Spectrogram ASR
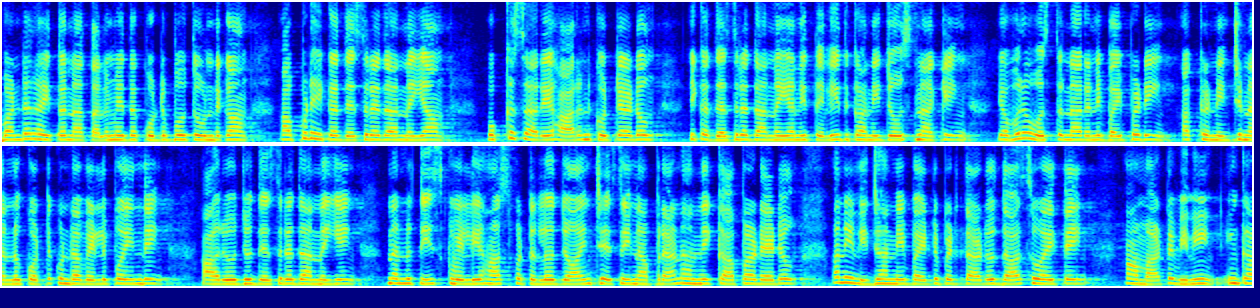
బండరాయితో నా తల మీద కొట్టిపోతూ ఉండగా అప్పుడే ఇక దశరథ అన్నయ్య ఒక్కసారి హారన్ కొట్టాడు. ఇక దశరథ అన్నయ్య అని తెలియదు కానీ జ్యోత్స్నాకి ఎవరో వస్తున్నారని భయపడి అక్కడి నుంచి నన్ను కొట్టకుండా వెళ్ళిపోయింది. ఆ రోజు దశరథ అన్నయ్య నన్ను తీసుకువెళ్ళి హాస్పిటల్లో జాయిన్ చేసి నా ప్రాణాల్ని కాపాడాడు అని నిజాన్ని బయట పెడతాడు దాసు అయితే. ఆ మాట విని ఇంకా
